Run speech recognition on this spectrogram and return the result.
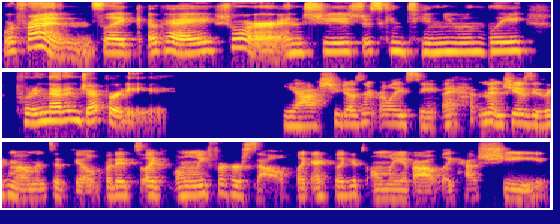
we're friends. Like, okay, sure." And she's just continually putting that in jeopardy. yeah, she doesn't really see and then she has these like moments of guilt, but it's like only for herself. Like I feel like it's only about like how she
